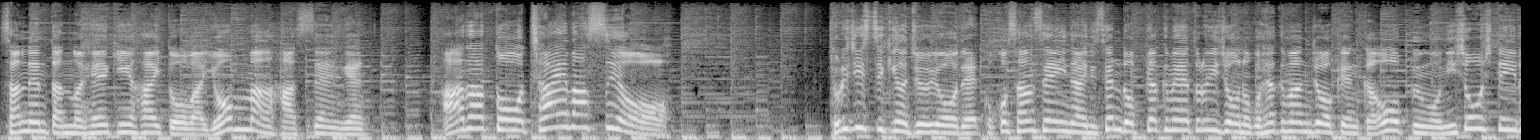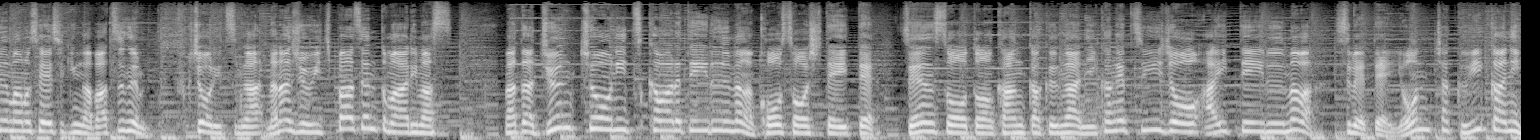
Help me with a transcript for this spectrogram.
3連単の平均配当は4万8000円あだとちゃえますよ。取り実績が重要でここ3戦以内に 1600m 以上の500万条件かオープンを2勝している馬の成績が抜群。復調率が71%もあります。また順調に使われている馬が構想していて前走との間隔が2ヶ月以上空いている馬は全て4着以下に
